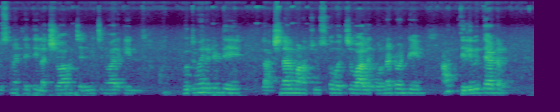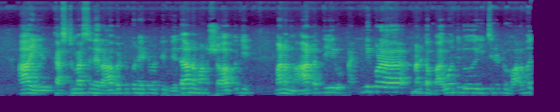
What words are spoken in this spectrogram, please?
చూసుకున్నట్లయితే లక్ష్యవారం జన్మించిన వారికి అద్భుతమైనటువంటి లక్షణాలు మనం చూసుకోవచ్చు. వాళ్ళకి ఉన్నటువంటి ఆ తెలివితేటలు ఆ కస్టమర్స్ని రాబట్టుకునేటువంటి విధానం మన షాప్కి మన మాట తీరు అన్నీ కూడా మనకు భగవంతుడు ఇచ్చినట్టు వరమో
